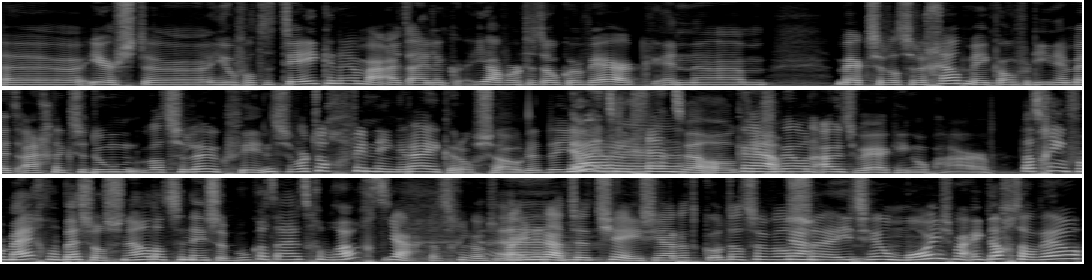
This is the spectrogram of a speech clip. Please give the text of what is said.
uh, eerst uh, heel veel te tekenen. Maar uiteindelijk ja, wordt het ook haar werk. En um, merkt ze dat ze er geld mee kan verdienen met eigenlijk te doen wat ze leuk vindt. Ze wordt toch vindingrijker of zo. De, jaren intelligent wel ook. krijgen wel een uitwerking op haar. Dat ging voor mij gevoel best wel snel dat ze ineens een boek had uitgebracht. Ja, dat ging ook. Maar um, inderdaad, de Chase. Ja, dat, dat was ja. uh, iets heel moois. Maar ik dacht al wel,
